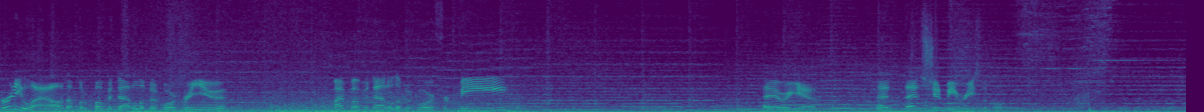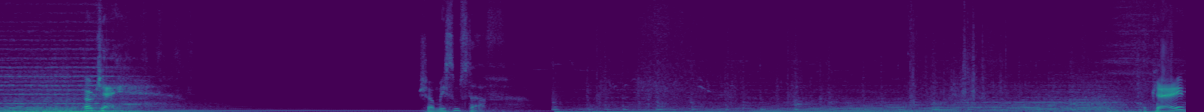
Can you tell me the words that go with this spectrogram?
pretty loud. I'm gonna bump it down a little bit more for you. I might bump it down a little bit more for me. There we go. That that should be reasonable. Okay. Show me some stuff. Okay.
